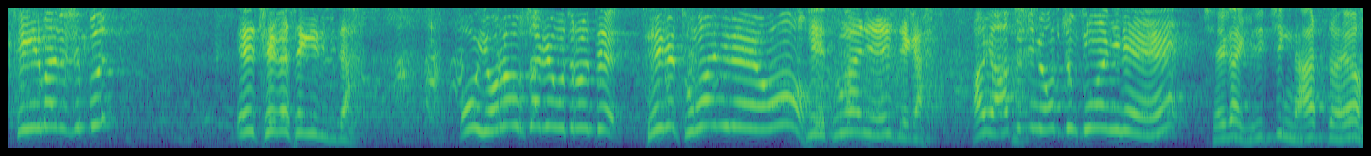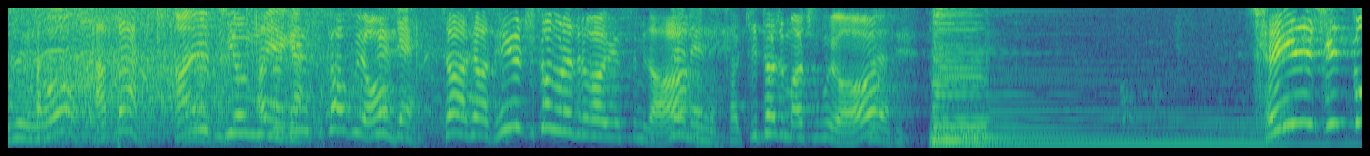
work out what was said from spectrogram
생일 맞으신 분? 예, 제가 생일입니다. 어, 19살이라고 들었는데 되게 동안이네요. 예, 동안이에요 제가. 아니, 아드님이 엄청 동안이네. 제가 일찍 나왔어요. 아빠. 아유 귀엽네. 아들. 생일 축하하고요. 네, 네. 자, 제가 생일 축하 노래 들어가겠습니다. 네, 네, 네. 자, 기타 좀 맞추고요. 네. 생일 신곡!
